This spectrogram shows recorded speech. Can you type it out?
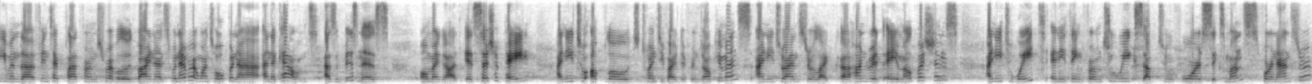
even the fintech platforms, Revolut, Binance, whenever I want to open a, an account as a business, oh my God, it's such a pain I need to upload 25 different documents. I need to answer like 100 AML questions. I need to wait anything from two weeks up to four, six months for an answer.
